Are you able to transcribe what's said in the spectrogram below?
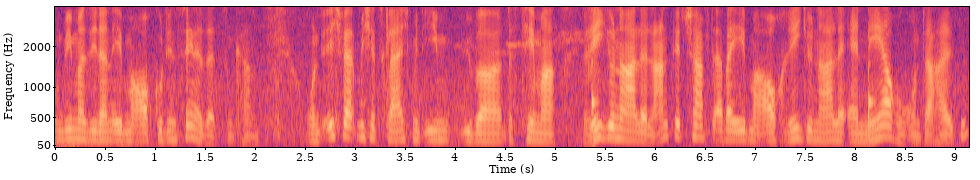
und wie man sie dann eben auch gut in Szene setzen kann. Und ich werde mich jetzt gleich mit ihm über das Thema regionale Landwirtschaft, aber eben auch regionale Ernährung unterhalten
